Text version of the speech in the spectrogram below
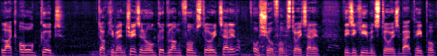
like all good documentaries and all good long form storytelling or short form storytelling, these are human stories about people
